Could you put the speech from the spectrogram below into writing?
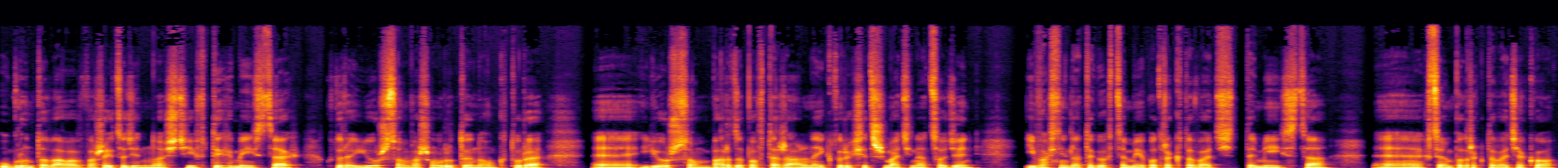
ugruntowała w waszej codzienności, w tych miejscach, które już są waszą rutyną, które e, już są bardzo powtarzalne i których się trzymacie na co dzień. I właśnie dlatego chcemy je potraktować, te miejsca, e, chcemy potraktować jako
